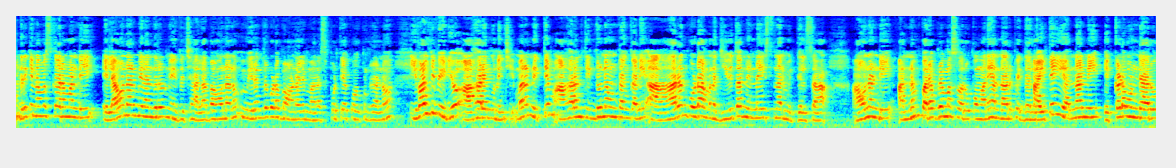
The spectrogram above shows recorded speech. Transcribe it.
అందరికీ నమస్కారం అండి. ఎలా ఉన్నారు మీరందరూ? నేను చాలా బాగున్నాను. మీరందరూ కూడా బాగుండాలి మనస్ఫూర్తిగా కోరుకుంటున్నాను. ఇవాళ వీడియో ఆహారం గురించి. మనం నిత్యం ఆహారం తింటూనే ఉంటాం కానీ ఆ ఆహారం కూడా మన జీవితాన్ని నిర్ణయిస్తుందని మీకు తెలుసా? అవునండి అన్నం పరబ్రహ్మ స్వరూపం అని అన్నారు పెద్దలు. అయితే ఈ అన్నాన్ని ఎక్కడ వండారు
